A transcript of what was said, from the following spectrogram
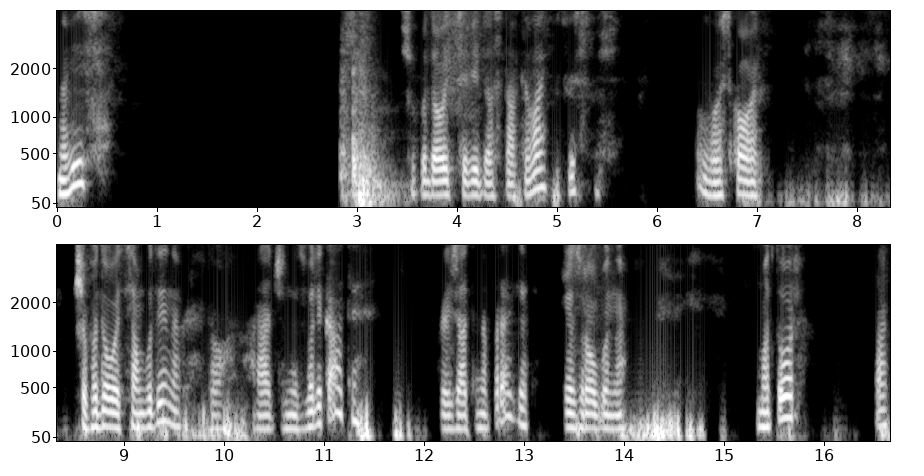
навіс. Якщо подобається відео, ставте лайк, підписуйтесь. Обов'язково. Якщо подобається сам будинок, то раджу не зволікати, приїжджати на перегляд. Вже зроблено мотор, так,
